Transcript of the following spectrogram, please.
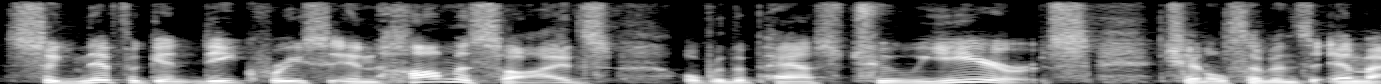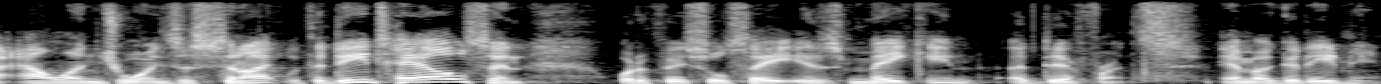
significant decrease in homicides over the past two years. Channel 7's Emma Allen joins us tonight with the details and what officials say is making a difference. Emma, good evening.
